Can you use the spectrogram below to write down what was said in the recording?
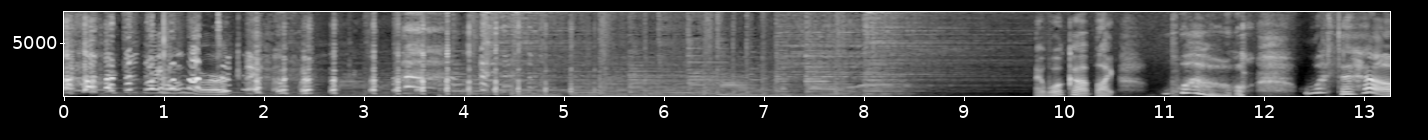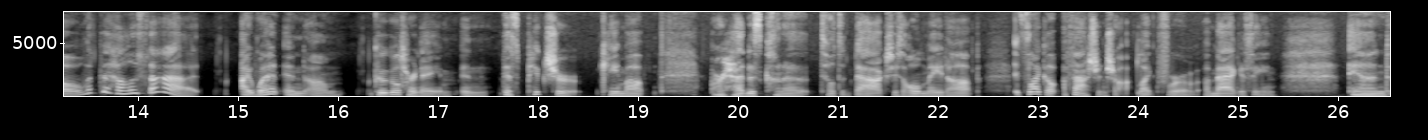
I did my homework. I woke up like, whoa, what the hell? What the hell is that? I went and um, Googled her name, and this picture came up. Her head is kind of tilted back. She's all made up. It's like a, a fashion shot, like for a, a magazine. And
